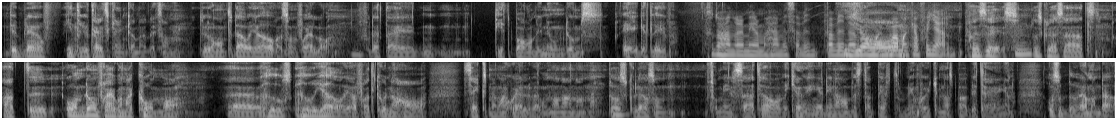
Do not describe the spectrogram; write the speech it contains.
Det blir integritetskränkande. Liksom. Du har inte där att göra som förälder. Mm. För detta är ditt barn, din ungdoms eget liv. Så då handlar det mer om att hänvisa vidare ja, var, man, var man kan få hjälp? Precis, mm. då skulle jag säga att, att eh, om de frågorna kommer Uh, hur, hur gör jag för att kunna ha sex med mig själv eller någon annan? Då mm. skulle jag som familj säga att ja, vi kan ringa din arbetsterapeut och din sjukgymnast på habiliteringen. Och så börjar man där.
